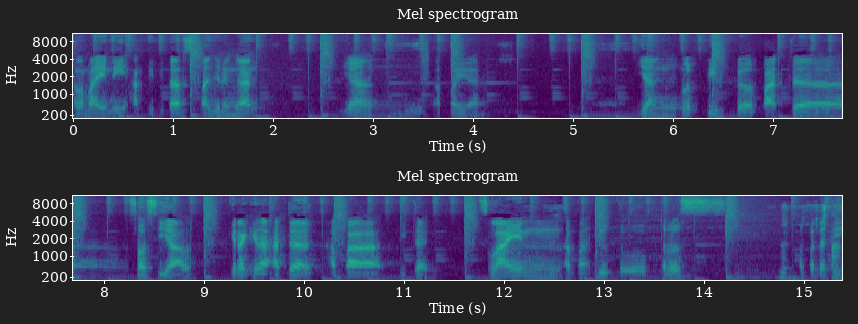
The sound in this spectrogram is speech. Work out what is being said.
selama ini aktivitas panjenengan yang apa ya? Yang lebih kepada sosial, kira-kira ada apa tidak? Selain apa YouTube, terus apa tadi?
